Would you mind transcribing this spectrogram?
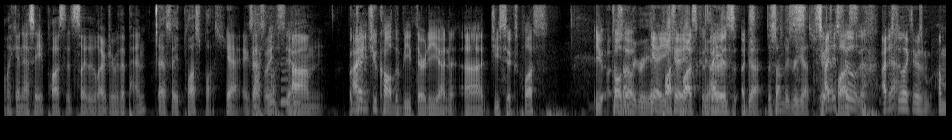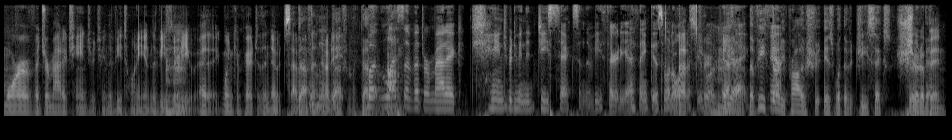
like an S8 Plus that's slightly larger with a pen. S8 plus plus. Yeah, exactly. plus, yeah. Um, But couldn't you call the V30 an uh, G6 plus? You, To some degree, yeah, yeah. plus could. plus because Yeah. there is a Yeah, to some degree, yes. Six I just plus. feel I just Yeah. feel like there's a more of a dramatic change between the V20 and the V30 uh, when compared to the Note 7 definitely, and the Note 8. definitely, definitely. But less of a dramatic change between the G6 and the V30, I think, is what a lot of people true. have been yeah, saying. the V30 Yeah. probably should, is what the G6 should have been.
